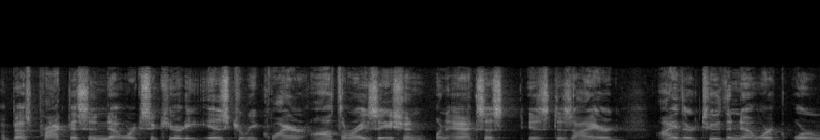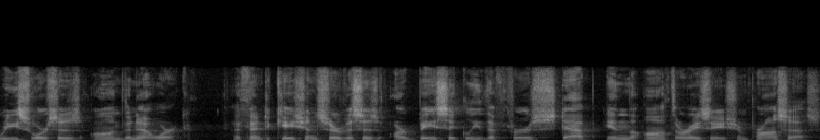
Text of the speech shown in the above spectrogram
A best practice in network security is to require authorization when access is desired, either to the network or resources on the network. Authentication services are basically the first step in the authorization process.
